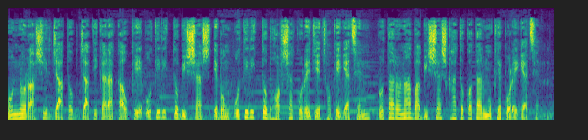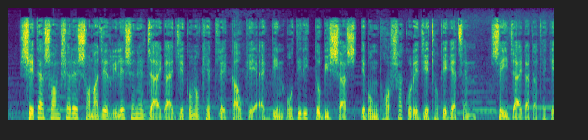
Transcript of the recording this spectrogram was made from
কন্য রাশির জাতক জাতিকারা কাউকে অতিরিক্ত বিশ্বাস এবং অতিরিক্ত ভরসা করে যে ঠকে গেছেন, প্রতারণা বা বিশ্বাসঘাতকতার মুখে পড়ে গেছেন। সেটা সংসারের সমাজের রিলেশনের জায়গায় যে কোনো ক্ষেত্রে কাউকে একদিন অতিরিক্ত বিশ্বাস এবং ভরসা করে যে ঠকে গেছেন, সেই জায়গাটা থেকে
